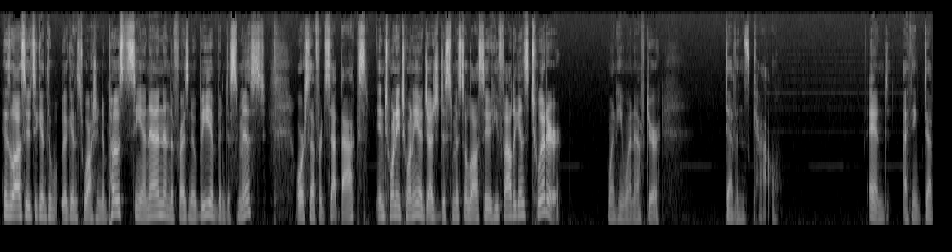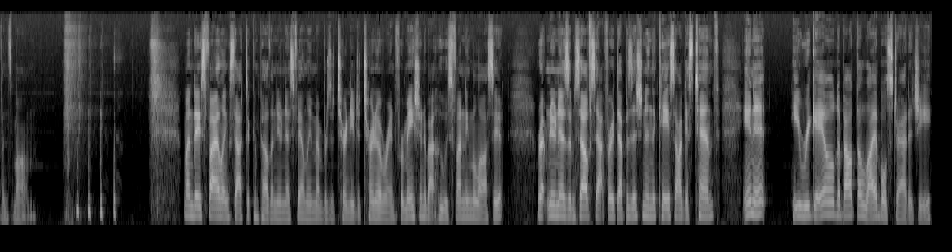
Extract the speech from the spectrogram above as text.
His lawsuits against, against Washington Post, CNN, and the Fresno Bee have been dismissed or suffered setbacks. In 2020, a judge dismissed a lawsuit he filed against Twitter when he went after Devin's cow. And I think Devin's mom. Monday's filing sought to compel the Nunes family member's attorney to turn over information about who was funding the lawsuit. Rep Nunes himself sat for a deposition in the case August 10th. In it, he regaled about the libel strategy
